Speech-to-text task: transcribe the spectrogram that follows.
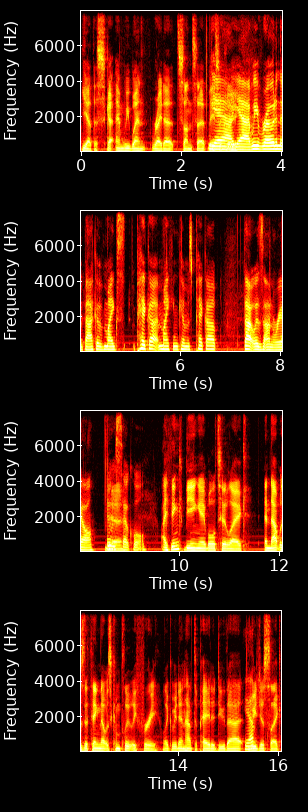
Yeah, the sky and we went right at sunset basically. yeah yeah we rode in the back of mike's pickup mike and kim's pickup that was unreal it was so cool I think being able to like and that was the thing that was completely free. Like we didn't have to pay to do that. Yep. We just like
